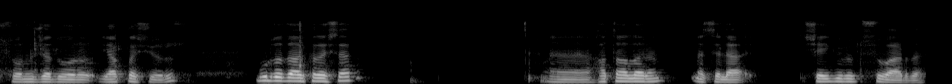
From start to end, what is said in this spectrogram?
sonuca doğru yaklaşıyoruz. Burada da arkadaşlar e, hataların mesela şey gürültüsü vardı.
